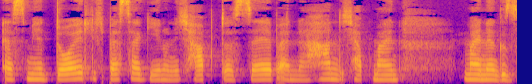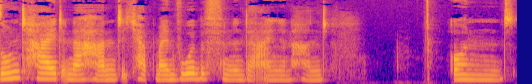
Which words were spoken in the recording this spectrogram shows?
es mir deutlich besser gehen und ich habe das selber in der Hand. Ich habe mein, meine Gesundheit in der Hand, ich habe mein Wohlbefinden in der eigenen Hand. Und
